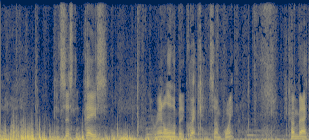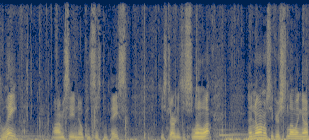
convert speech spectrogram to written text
a consistent pace and you ran a little bit quick at some point. If you come back late, obviously no consistent pace. You started to slow up. And normally, if you're slowing up,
